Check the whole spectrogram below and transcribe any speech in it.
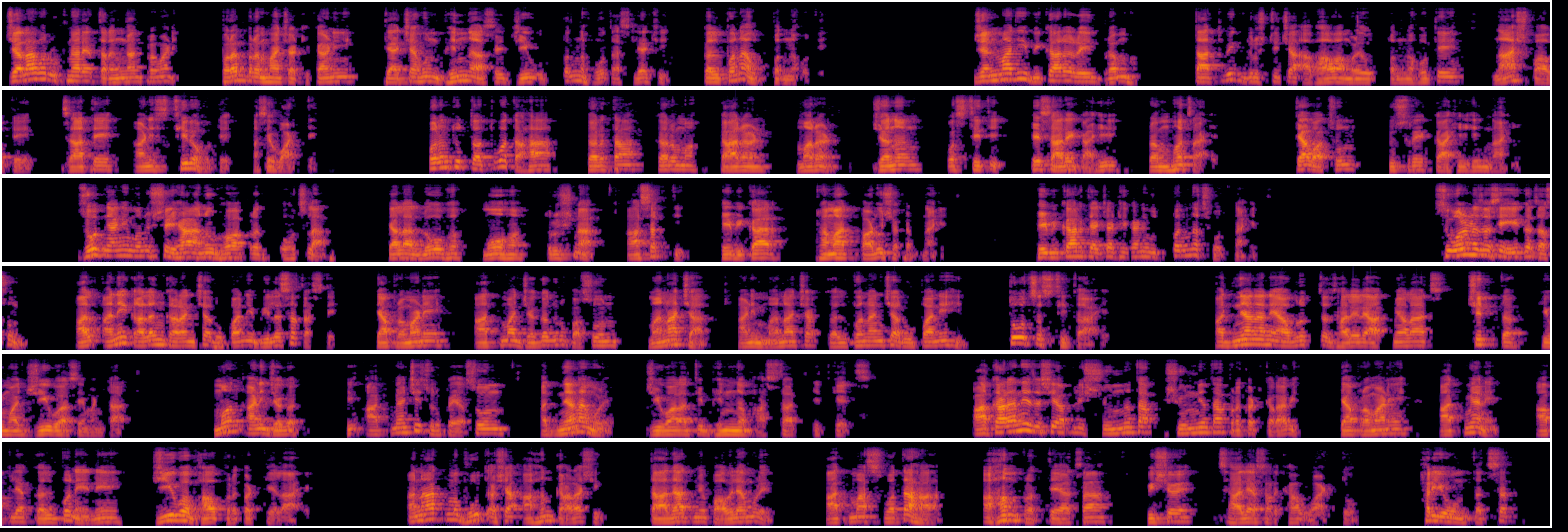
जलावर उठणाऱ्या तरंगांप्रमाणे परब्रह्माच्या ठिकाणी त्याच्याहून भिन्न असे जीव उत्पन्न होत असल्याची कल्पना उत्पन्न होते. जन्मादी विकाररहित ब्रह्म तात्विक दृष्टीच्या अभावामुळे उत्पन्न होते नाश पावते जाते आणि स्थिर होते असे वाटते. परंतु तत्वत कर्ता कर्म कारण मरण जनन व स्थिती हे सारे काही ब्रह्मच आहे त्या वाचून दुसरे काहीही नाही. जो ज्ञानी मनुष्य ह्या अनुभवाप्रत पोहोचला त्याला लोभ मोह तृष्णा आसक्ती हे विकार भ्रमात पाडू शकत नाहीत. हे विकार त्याच्या ठिकाणी उत्पन्नच होत नाहीत. सुवर्ण जसे एकच असून अनेक अलंकारांच्या रूपाने विलसत असते. त्याप्रमाणे आत्मा जगद्रूप असून मनाच्या आणि मनाच्या कल्पनांच्या रूपानेही तोच स्थित आहे. अज्ञानाने आवृत्त झालेल्या आत्म्यालाच चित्त किंवा जीव असे म्हणतात. मन आणि जगत ही आत्म्याचीच रूपे असून अज्ञानामुळे जीवाला ती भिन्न भासतात इतकेच. आकाराने जशी आपली शून्यता शून्यता प्रकट करावी त्याप्रमाणे आत्म्याने आपल्या कल्पनेने जीवभाव प्रकट केला आहे. अनात्मभूत अशा अहंकाराशी तादात्म्य पावल्यामुळे आत्मा स्वतः अहम प्रत्ययाचा विषय झाल्यासारखा वाटतो. हरिओम तत्सत.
